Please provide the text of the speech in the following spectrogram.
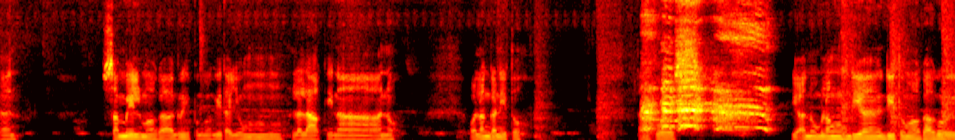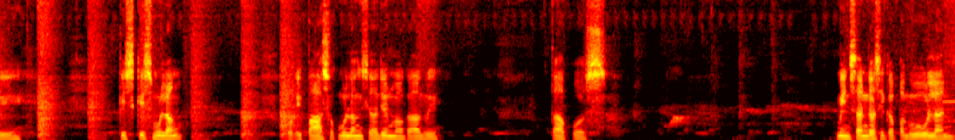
Yan sa male mga kaagri pag makita yung lalaki na ano walang ganito. Tapos i-ano mo lang di, dito mga kaagri kiss-kiss mo lang. Or ipasok mo lang siya din mga kaagri. Tapos minsan kasi kapag uulan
